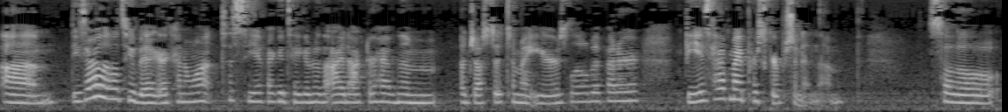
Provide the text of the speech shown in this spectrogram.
Um, these are a little too big. I kind of want to see if I could take them to the eye doctor, have them adjusted to my ears a little bit better. These have my prescription in them. So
